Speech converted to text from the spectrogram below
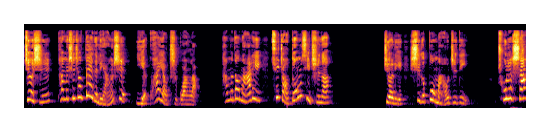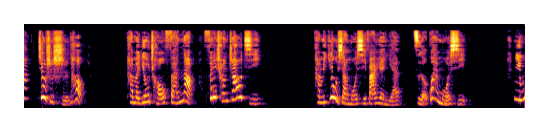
这时，他们身上带的粮食也快要吃光了，他们到哪里去找东西吃呢？这里是个不毛之地，除了沙就是石头。他们忧愁烦恼，非常着急。他们又向摩西发怨言，责怪摩西。你为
